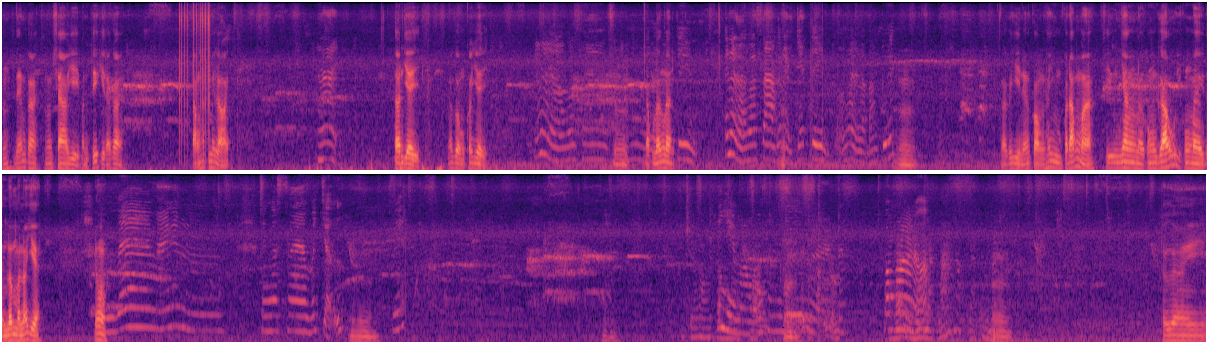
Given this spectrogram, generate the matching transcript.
Ừ, đếm coi. Ngôi sao gì bánh tuyết gì đó coi. Tổng hết mấy loại. Tên gì nó gồm có gì? Ừ, đọc lớn lên. Tim cái này là ngôi sao cái này là trái tim còn cái này là băng tuyết. Ừ. rồi cái gì nữa? Còn thấy có đóng mà. Siêu nhân rồi con gấu con mèo tùm lum mà nói gì vậy? đúng không với mấy ngôi sao với chữ ừ. viết nhiều màu. ở Ừ. bông hoa nữa. Ừ. ơi,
